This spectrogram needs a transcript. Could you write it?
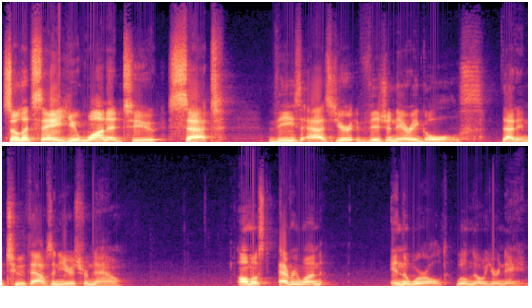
So let's say you wanted to set these as your visionary goals that in 2,000 years from now, almost everyone in the world will know your name.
